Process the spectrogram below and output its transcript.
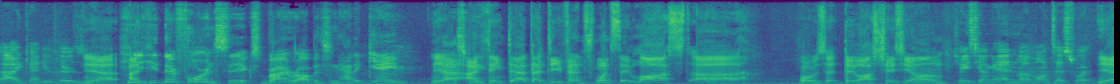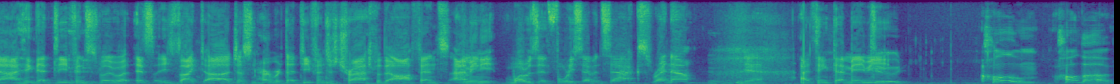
I can't even. There's Yeah, He, I- he, they're four and six. Brian Robinson had a game. Yeah, last I think that that defense once they lost, uh, what was it? They lost Chase Young. Chase Young and uh, Montez Sweat. Yeah, I think that defense is really what it's. It's like uh, Justin Herbert. That defense is trash, but the offense. I mean, he, what was it? Forty-seven sacks right now. Yeah, I think that maybe. dude. Hold, hold up.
